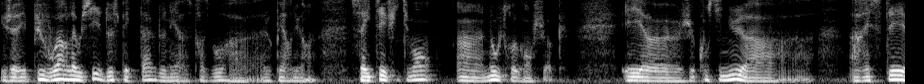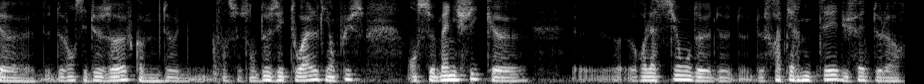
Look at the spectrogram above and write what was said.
et j'avais pu voir là aussi les deux spectacles donnés à Strasbourg à, à l'Opéra du Rhin. Ça a été effectivement un autre grand choc et euh, je continue à, à rester euh, devant ces deux œuvres comme deux enfin ce sont deux étoiles qui en plus ont ce magnifique euh, euh relation de, de, de, fraternité du fait de leur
